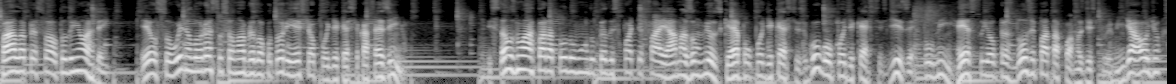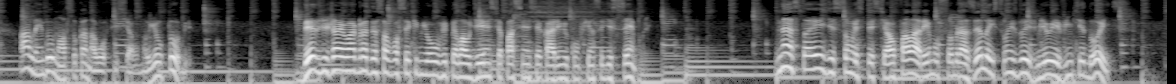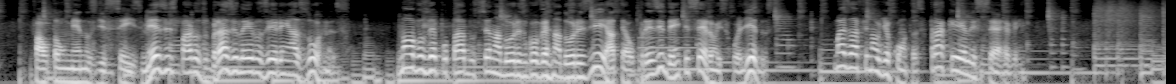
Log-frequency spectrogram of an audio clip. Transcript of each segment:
Fala pessoal, tudo em ordem? Eu sou William Lourenço, seu nobre locutor, e este é o podcast Cafezinho. Estamos no ar para todo mundo pelo Spotify, Amazon Music, Apple Podcasts, Google Podcasts, Deezer, TuneIn, Resto e outras 12 plataformas de streaming de áudio, além do nosso canal oficial no YouTube. Desde já eu agradeço a você que me ouve pela audiência, paciência, carinho e confiança de sempre. Nesta edição especial falaremos sobre as eleições 2022. Faltam menos de seis meses para os brasileiros irem às urnas. Novos deputados, senadores, governadores e até o presidente serão escolhidos. Mas afinal de contas, para que eles servem?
